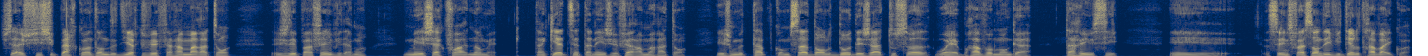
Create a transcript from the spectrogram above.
Putain, je suis super content de dire que je vais faire un marathon. Je ne l'ai pas fait, évidemment. Mais chaque fois, non, mais t'inquiète, cette année, je vais faire un marathon. Et je me tape comme ça dans le dos déjà, tout seul. Ouais, bravo, mon gars, t'as réussi. Et c'est une façon d'éviter le travail, quoi.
